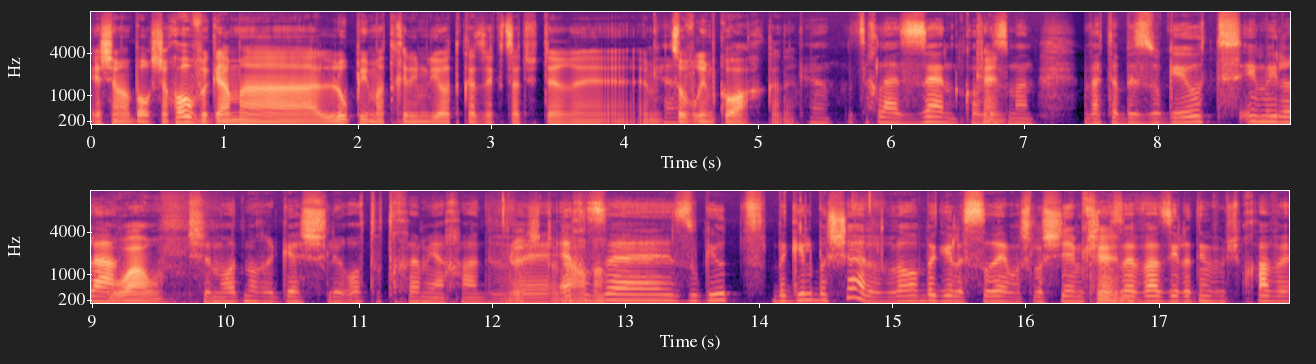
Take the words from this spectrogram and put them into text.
יש שם בור שחור, וגם הלופים מתחילים להיות כזה קצת יותר, אה, הם כן. צוברים כוח כזה. כן, צריך לאזן כל כן. הזמן. ואתה בזוגיות עם הילה, וואו, שמאוד מרגש לראות אתכם יחד. תודה ואיך רבה. זה זוגיות בגיל בשל, לא בגיל 20 או 30, כן. כשזה, ואז ילדים ומשפחה, ו-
